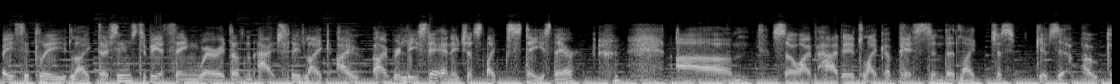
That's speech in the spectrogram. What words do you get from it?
Basically, like there seems to be a thing where it doesn't actually like I I released it and it just like stays there. um, so I've added like a piston that like just gives it a poke.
